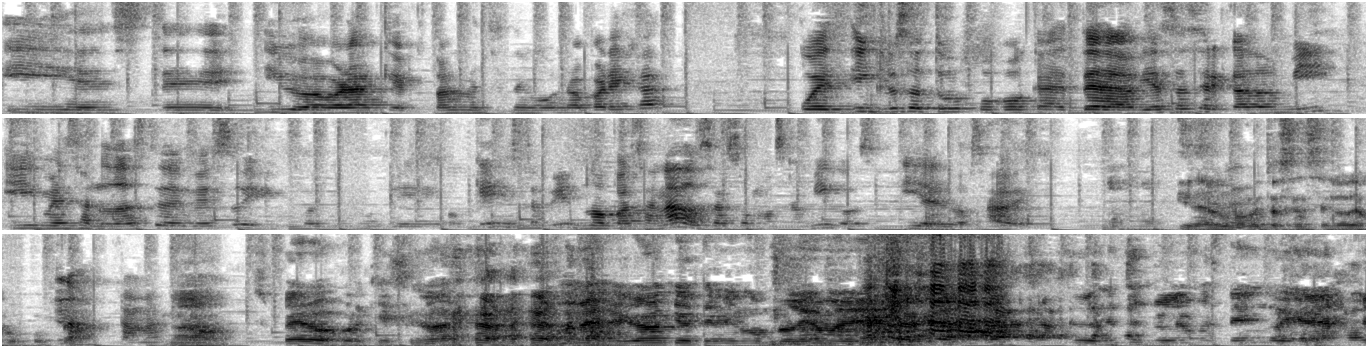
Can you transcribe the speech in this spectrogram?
Y este, y ahora que actualmente tengo una pareja, pues incluso tú, Popoca, te habías acercado a mí y me saludaste de beso y fue como que, ok, está bien, no pasa nada, o sea, somos amigos y él lo sabe. Ajá. ¿Y en algún momento se enceló de No, Popoca? jamás. No, espero, porque si no, hermana, yo no quiero tener ningún problema, ¿eh? Suficientes problemas tengo ya.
